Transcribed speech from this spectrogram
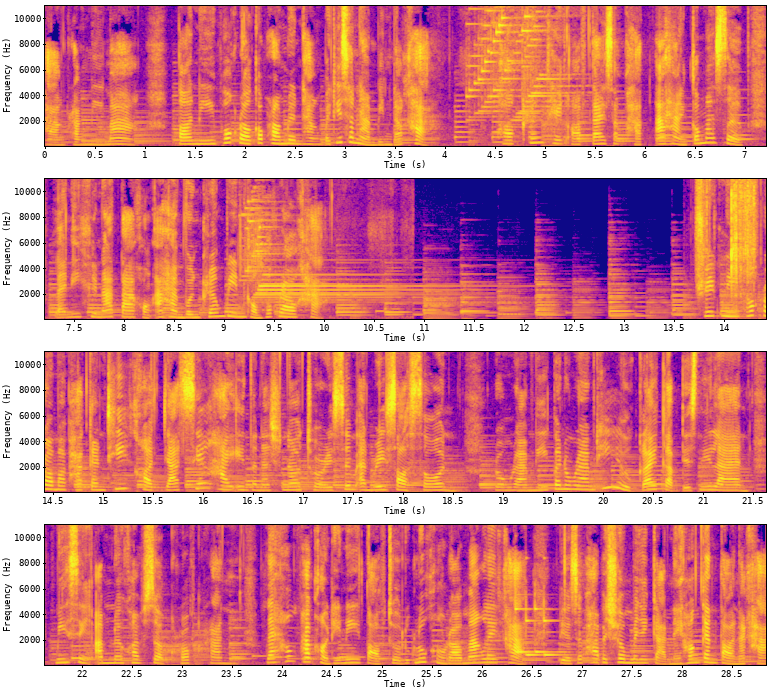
ทางครั้งนี้มาก ตอนนี้พวกเราก็พร้อมเดินทางไปที่สนามบินแล้วค่ะพอเครื่องเทคออฟได้สักพักอาหารก็มาเสิร์ฟ และนี่คือหน้าตาของอาหารบนเครื่องบินของพวกเราค่ะ ทริปนี้พวกเรามาพักกันที่คอร์ดยัดเซี่ยงไฮ้ International Tourism and Resort Zone โรงแรมนี้เป็นโรงแรมที่อยู่ใกล้กับดิสนีย์แลนด์ มีสิ่งอำนวยความสะดวกครบครัน และห้องพักของที่นี่ตอบโจทย์ลูกๆของเรามากเลยค่ะ เดี๋ยวจะพาไปชมบรรยากาศในห้องกันต่อนะคะ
